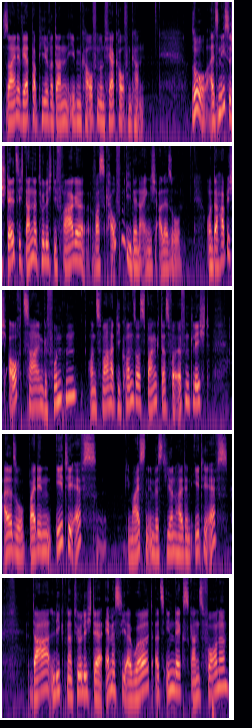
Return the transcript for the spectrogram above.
seine Wertpapiere dann eben kaufen und verkaufen kann. So, als nächstes stellt sich dann natürlich die Frage, was kaufen die denn eigentlich alle so? Und da habe ich auch Zahlen gefunden. Und zwar hat die Consorsbank das veröffentlicht. Also bei den ETFs, die meisten investieren halt in ETFs. Da liegt natürlich der MSCI World als Index ganz vorne.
